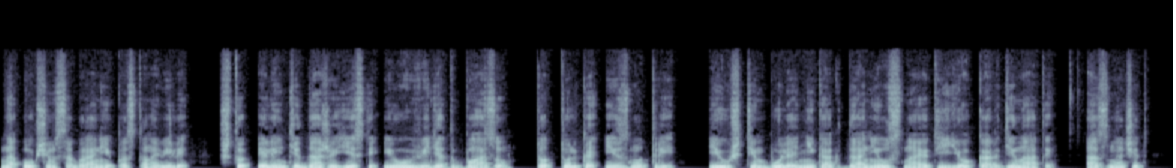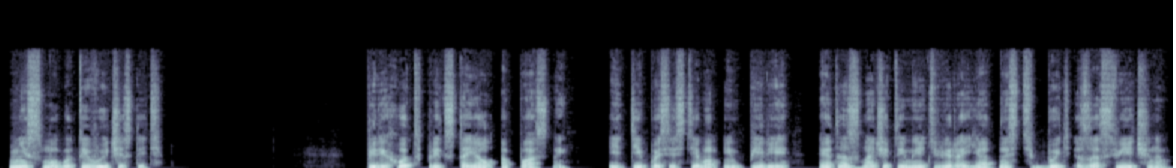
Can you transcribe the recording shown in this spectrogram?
На общем собрании постановили, что Эленти даже если и увидят базу, то только изнутри, и уж тем более никогда не узнают ее координаты, а значит, не смогут и вычислить. Переход предстоял опасный. Идти по системам Империи – это значит иметь вероятность быть засвеченным.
